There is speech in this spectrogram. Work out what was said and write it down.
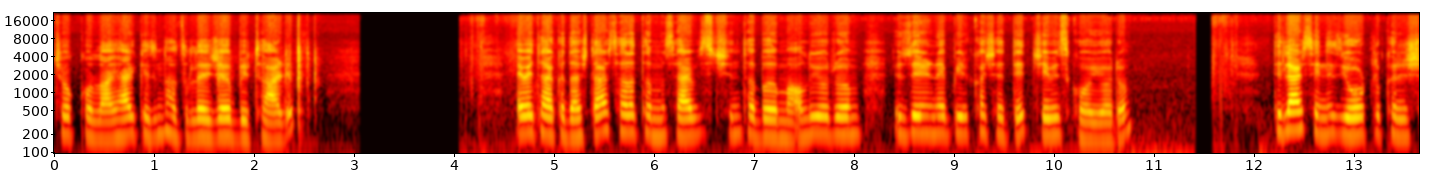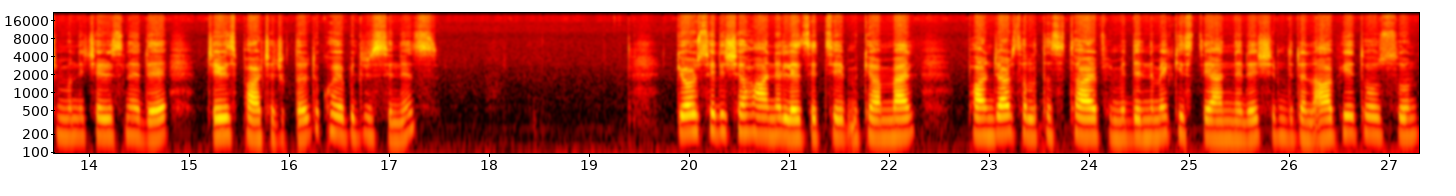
çok kolay, herkesin hazırlayacağı bir tarif. Evet arkadaşlar salatamı servis için tabağıma alıyorum. Üzerine birkaç adet ceviz koyuyorum. Dilerseniz yoğurtlu karışımın içerisine de ceviz parçacıkları da koyabilirsiniz. Görseli şahane, lezzeti mükemmel. Pancar salatası tarifimi denemek isteyenlere şimdiden afiyet olsun.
